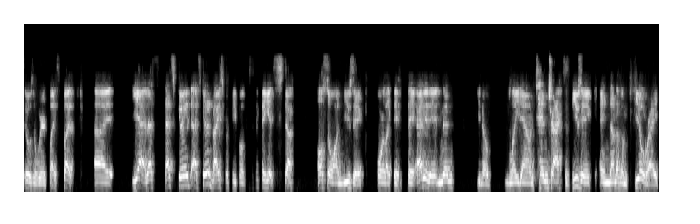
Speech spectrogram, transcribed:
it was a weird place. But uh, yeah, that's that's good. That's good advice for people because I think they get stuck also on music or like they they edit it and then you know lay down ten tracks of music and none of them feel right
